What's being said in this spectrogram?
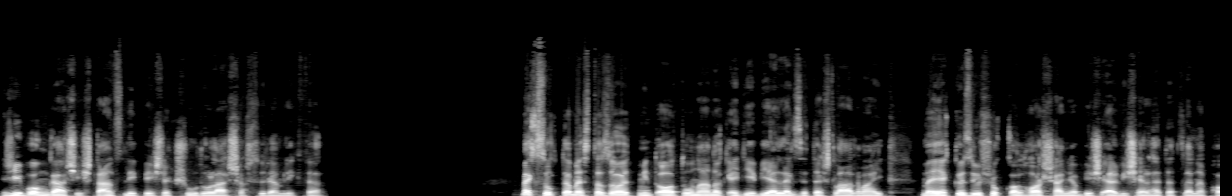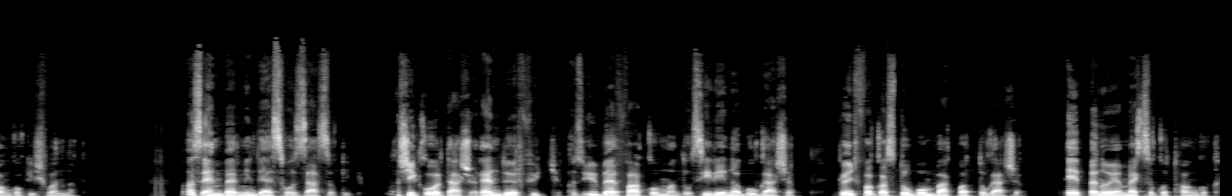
Zsibongás és tánclépések súrolása szüremlik fel. Megszoktam ezt a zajt, mint Altónának egyéb jellegzetes lármáit, melyek közül sokkal harsányabb és elviselhetetlenebb hangok is vannak. Az ember mindez hozzászokik. A sikoltás, a rendőrfügy, az Überfál kommandó sziréna búgása, könyvfakasztó bombák pattogása. Éppen olyan megszokott hangok,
